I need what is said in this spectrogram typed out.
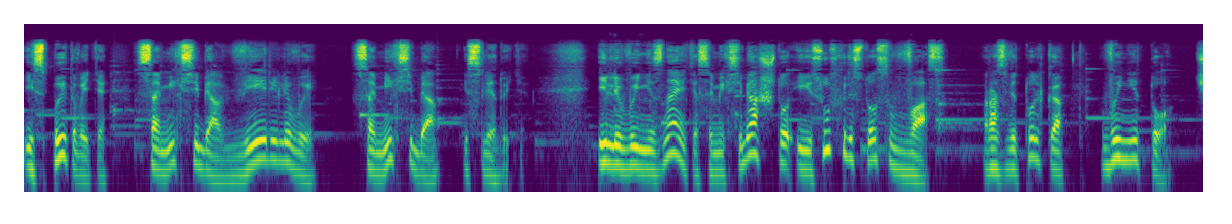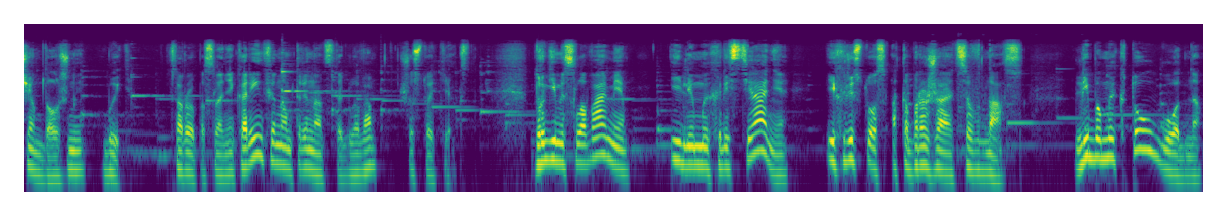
Испытывайте самих себя, верили вы, самих себя исследуйте. Или вы не знаете самих себя, что Иисус Христос в вас? Разве только вы не то, чем должны быть? Второе послание Коринфянам, 13 глава, 6 текст. Другими словами, или мы христиане, и Христос отображается в нас, либо мы кто угодно,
